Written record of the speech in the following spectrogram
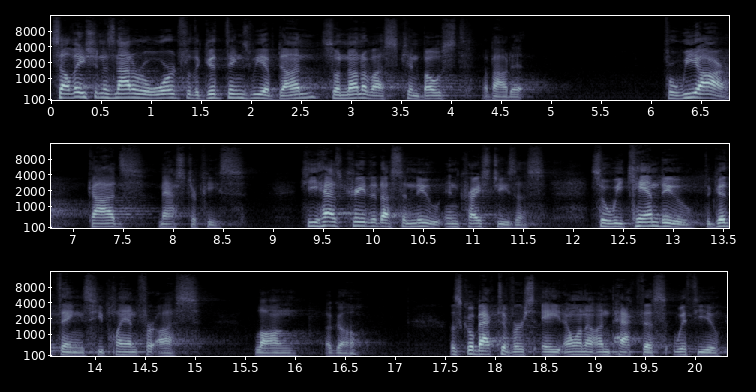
Salvation is not a reward for the good things we have done, so none of us can boast about it. For we are God's masterpiece. He has created us anew in Christ Jesus, so we can do the good things He planned for us long ago. Let's go back to verse 8. I want to unpack this with you.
